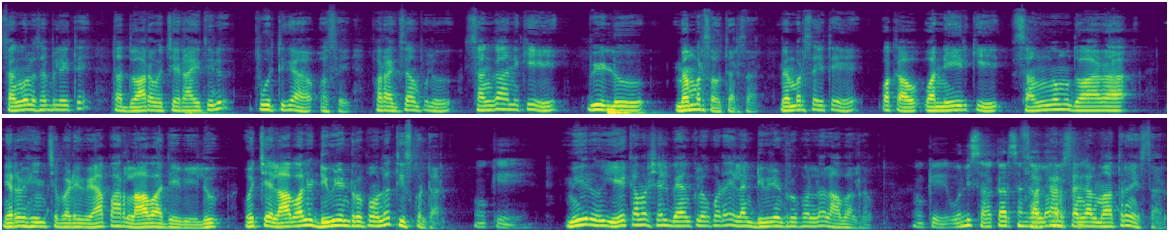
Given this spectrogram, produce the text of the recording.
సంఘంలో సభ్యులైతే తద్వారా వచ్చే రాయితీలు పూర్తిగా వస్తాయి. ఫర్ ఎగ్జాంపుల్ సంఘానికి వీళ్ళు మెంబర్స్ అవుతారు సార్. మెంబర్స్ అయితే ఒక వన్ ఇయర్కి సంఘం ద్వారా నిర్వహించబడే వ్యాపార లావాదేవీలు వచ్చే లాభాలు డివిడెండ్ రూపంలో తీసుకుంటారు. ఓకే. మీరు ఏ కమర్షియల్ బ్యాంకులో కూడా ఇలాంటి డివిడెండ్ రూపంలో లాభాలు రావు. ఓకే. ఓన్లీ సహకార సంఘాలు సహకార సంఘాలు మాత్రం ఇస్తారు.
